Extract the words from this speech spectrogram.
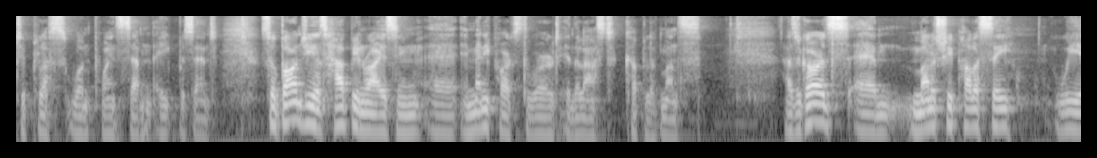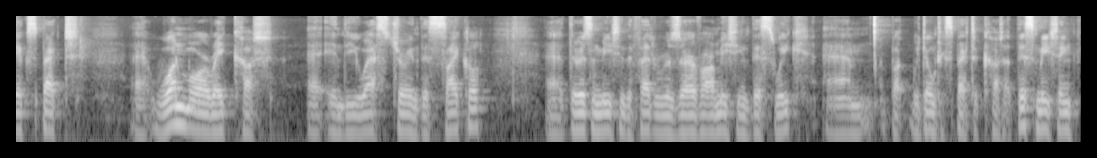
to plus 1.78%. So bond yields have been rising uh, in many parts of the world in the last couple of months. As regards um, monetary policy, we expect uh, one more rate cut uh, in the US during this cycle. Uh, there is a meeting, the Federal Reserve are meeting this week, um, but we don't expect a cut at this meeting,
